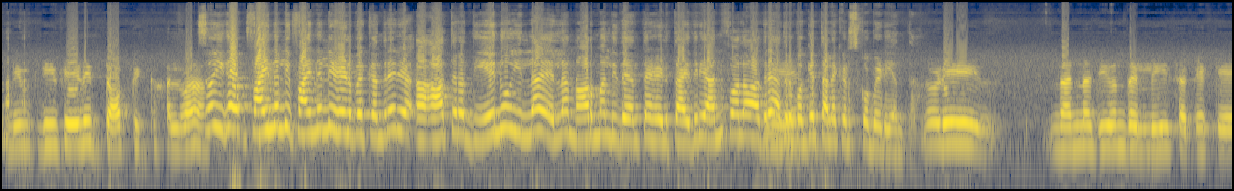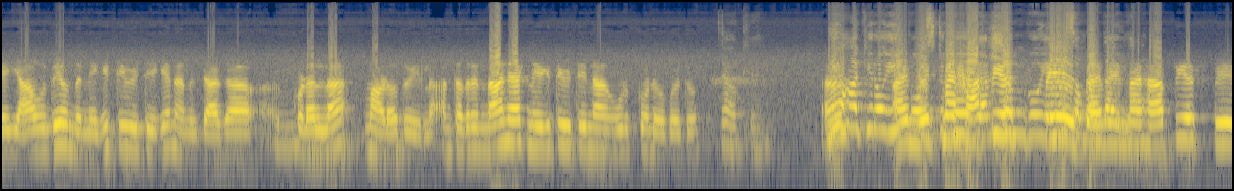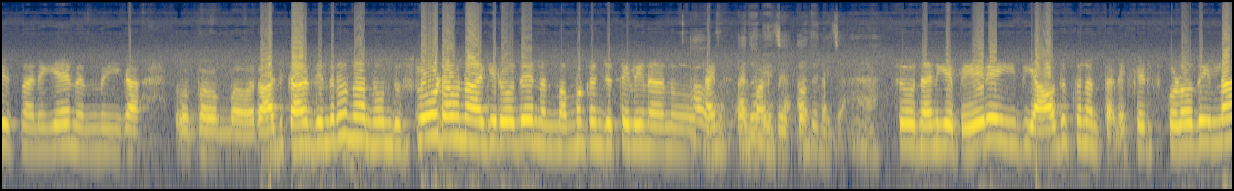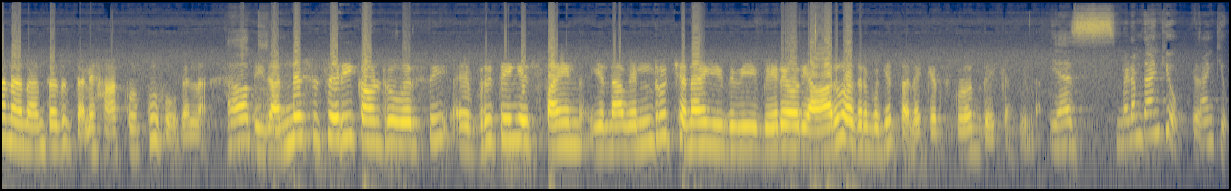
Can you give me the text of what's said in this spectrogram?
ನೀವ್ ನೀವ್ ಹೇಳಿದ ಟಾಪಿಕ್ ಅಲ್ವಾ? ಸೊ ಈಗ ಫೈನಲಿ ಫೈನಲಿ ಹೇಳ್ಬೇಕಂದ್ರೆ ಆ- ಆ ತರದ್ ಏನೂ ಇಲ್ಲ ಎಲ್ಲ ನಾರ್ಮಲ್ ಇದೆ ಅಂತ ಹೇಳ್ತಾ ಇದ್ರಿ ಅನ್ಫಾಲೋ ಆದ್ರೆ ಅದ್ರ ಬಗ್ಗೆ ತಲೆ ಕೆಡಿಸ್ಕೋಬೇಡಿ ಅಂತ. ನೋಡಿ ನನ್ನ ಜೀವನದಲ್ಲಿ ಸದ್ಯಕ್ಕೆ ಯಾವುದೇ ಒಂದು ನೆಗೆಟಿವಿಟಿಗೆ ನಾನು ಜಾಗ ಕೊಡಲ್ಲ ಮಾಡೋದು ಇಲ್ಲ. ಅಂತಂದ್ರೆ ನಾನ್ ಯಾಕೆ ನೆಗೆಟಿವಿಟಿನ ಹುಡ್ಕೊಂಡು ಹೋಗೋದು? ನೀವು ಹಾಕಿರೋ ಈ ದರ್ಶನ್ಗೂ ಏನು. ಸಂಬಂಧ ಇಲ್ಲ. happiest ನನಗೆ ನನ್ನ ಈಗ ಒಬ್ಬ ರಾಜಕಾರಣದಿಂದಲೂ ನಾನು ಒಂದು ಸ್ಲೋ ಡೌನ್ ಆಗಿರೋದೇ ನನ್ನ ಮೊಮ್ಮಗನ ಜೊತೆಲಿ ನಾನು ಟೈಮ್ ಸ್ಪೆಂಡ್ ಮಾಡಬೇಕು. ಸೊ ನನಗೆ ಬೇರೆ ಇದು ಯಾವ್ದಕ್ಕೂ ನಾನು ತಲೆ ಕೆಡಿಸ್ಕೊಳ್ಳೋದು ಇಲ್ಲ ನಾನು ಅಂತದ್ದು ತಲೆ ಹಾಕೋಕ್ಕೂ ಹೋಗಲ್ಲ. ಇದು unnecessary controversy everything is fine ನಾವೆಲ್ಲರೂ ಚೆನ್ನಾಗಿದ್ವಿ ಬೇರೆಯವ್ರು ಯಾರು ಅದ್ರ ಬಗ್ಗೆ ತಲೆ ಕೆಡಿಸ್ಕೊಳ್ಳೋದು ಬೇಕಾಗಿಲ್ಲ yes madam thank you thank you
